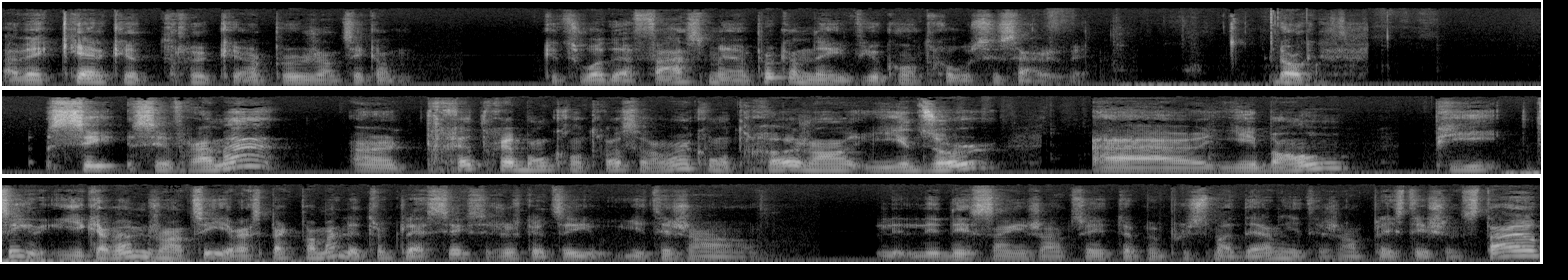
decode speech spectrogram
avec quelques trucs un peu gentil comme que tu vois de face, mais un peu comme dans les vieux contrats aussi, ça arrivait. Donc, c'est vraiment un très très bon contrat. C'est vraiment un contrat, genre, il est dur, euh, il est bon, puis, tu sais, il est quand même gentil, il respecte pas mal les trucs classiques. C'est juste que, tu sais, il était genre. Les, dessins, genre, tu sais, étaient un peu plus modernes, il était genre PlayStation style.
